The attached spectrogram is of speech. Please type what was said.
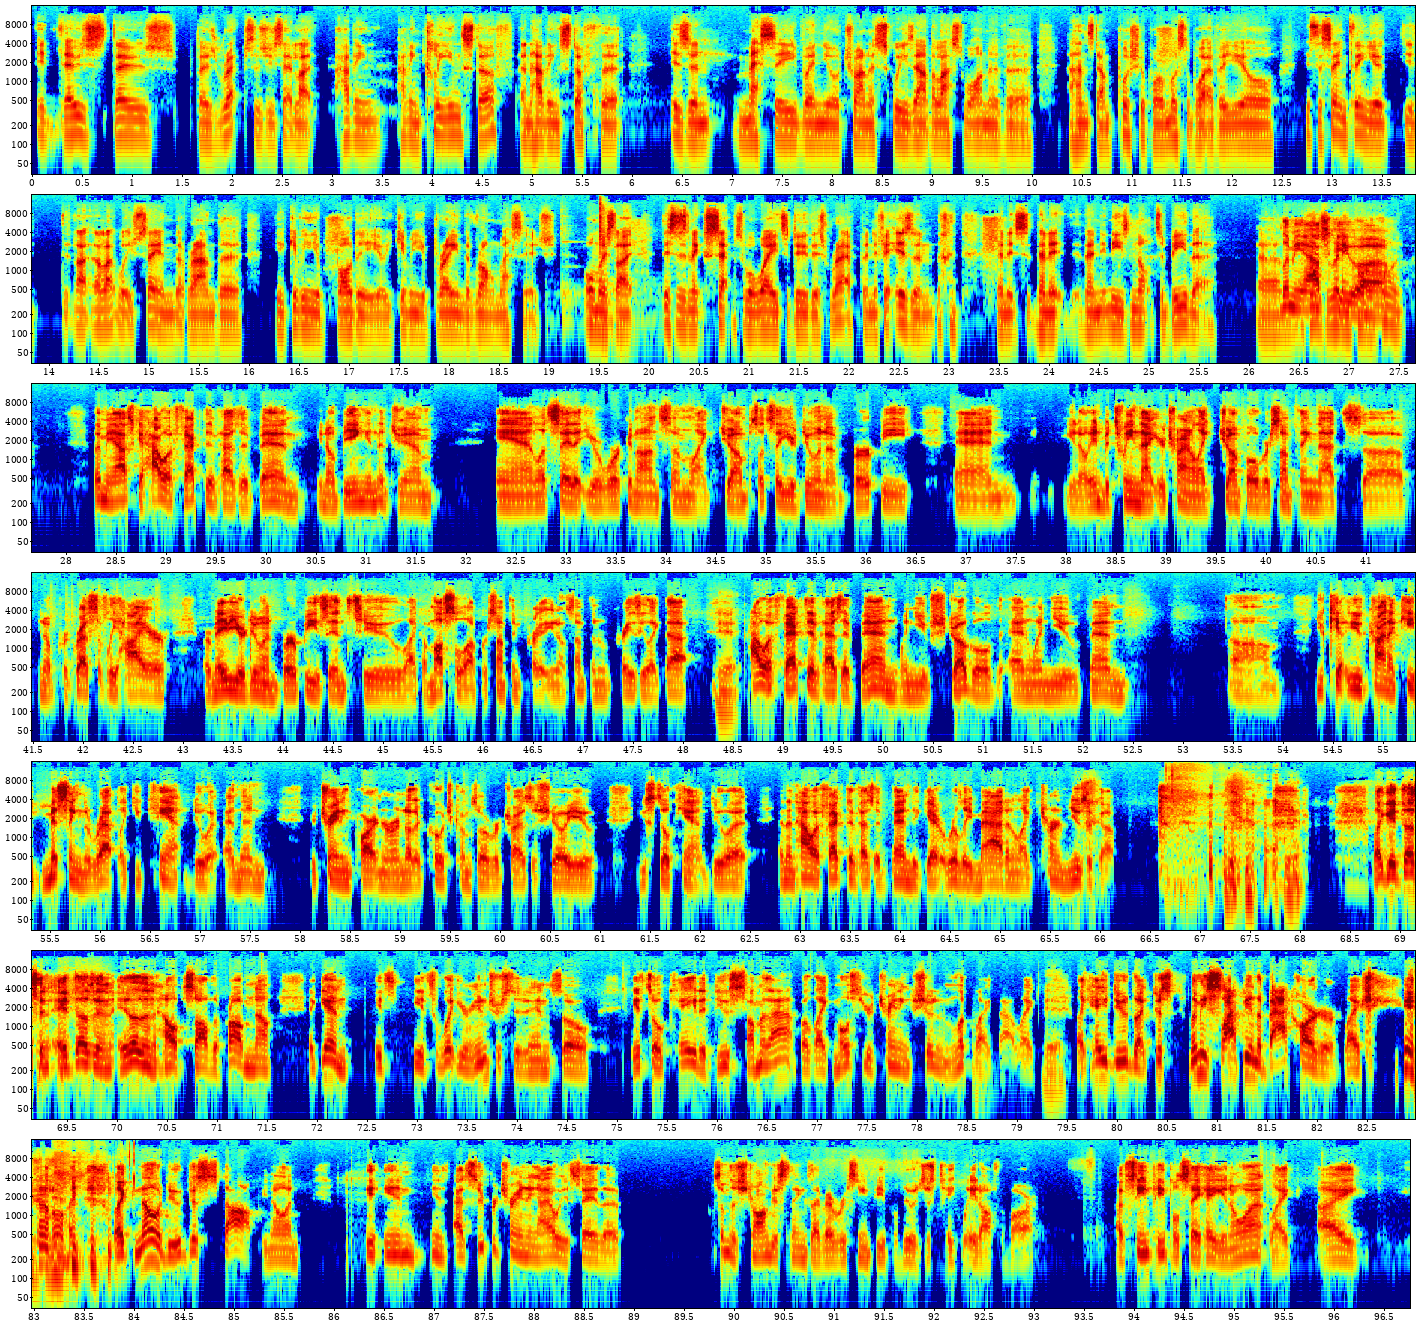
it those those those reps as you said like having having clean stuff and having stuff that isn't messy when you're trying to squeeze out the last one of a, a handstand push up or a muscle whatever you're it's the same thing you you like I like what you're saying around the you're giving your body or you're giving your brain the wrong message. Almost like this is an acceptable way to do this rep and if it isn't then it's then it then it needs not to be there. Um, let me ask really you uh, let me ask you how effective has it been you know being in the gym and let's say that you're working on some like jumps let's say you're doing a burpee and you know in between that you're trying to like jump over something that's uh, you know progressively higher or maybe you're doing burpees into like a muscle up or something crazy you know something crazy like that yeah. how effective has it been when you've struggled and when you've been um, you can you kind of keep missing the rep like you can't do it and then your training partner or another coach comes over tries to show you you still can't do it and then how effective has it been to get really mad and like turn music up yeah. like it doesn't it doesn't it doesn't help solve the problem now again it's it's what you're interested in so it's okay to do some of that but like most of your training shouldn't look like that like yeah. like hey dude like just let me slap you in the back harder like you know like, like no dude just stop you know and in, in at super training, I always say that some of the strongest things I've ever seen people do is just take weight off the bar. I've seen people say, "Hey, you know what? Like I,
